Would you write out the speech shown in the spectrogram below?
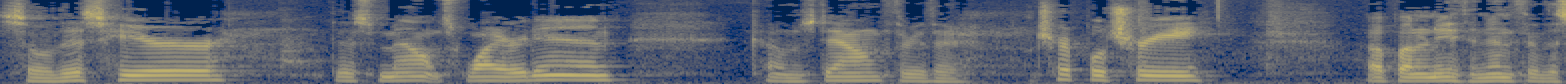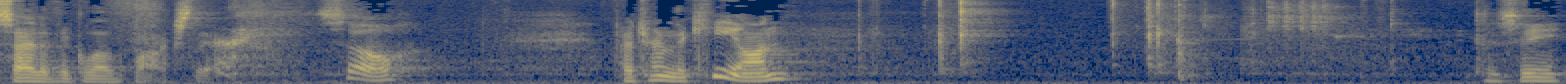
So this here, this mount's wired in, comes down through the triple tree, up underneath and in through the side of the glove box there. So if I turn the key on, you can see,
